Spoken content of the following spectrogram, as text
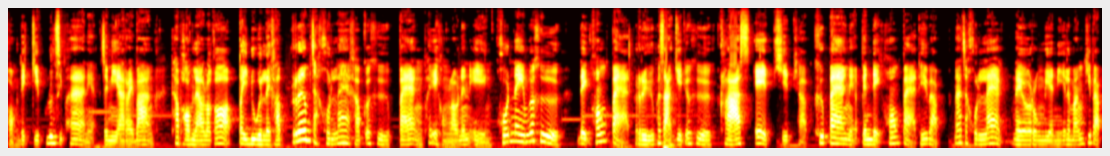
ของเด็กกิฟต์รุ่น 15 เนี่ย จะมีอะไรบ้าง ถ้าพร้อมแล้วเราก็ไปดูกันเลยครับ เริ่มจากคนแรกครับก็คือแป้งพระเอกของเรานั่นเอง โค้ดเนมก็คือเด็กห้อง 8 หรือภาษาอังกฤษก็คือ class 8 kid ครับ คือแป้งเนี่ยเป็นเด็กห้อง 8 ที่แบบ น่าจะคนแรกในโรงเรียนนี้เลยมั้งที่แบบ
